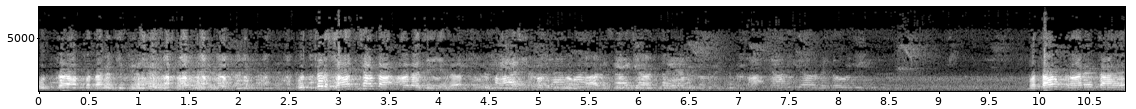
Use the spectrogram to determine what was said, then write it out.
उत्तर आप पता नहीं कितने उत्तर साथ साथ आना चाहिए ना। बताओ कहाँ रहता है?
